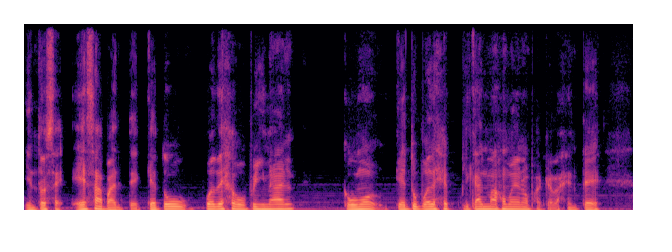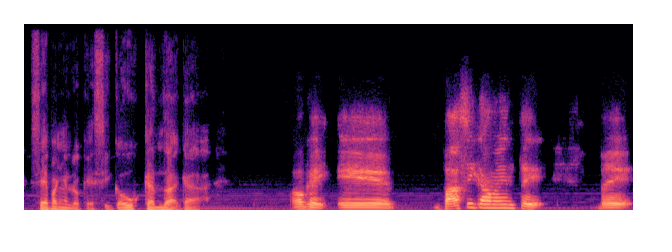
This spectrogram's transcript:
Y entonces, esa parte, ¿qué tú puedes opinar ¿Cómo, ¿Qué tú puedes explicar más o menos para que la gente sepa en lo que sigo buscando acá? Ok, eh, básicamente, eh,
